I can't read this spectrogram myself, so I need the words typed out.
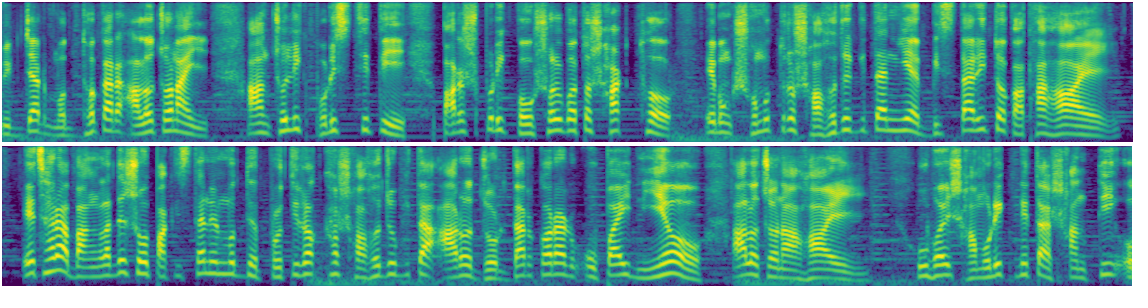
মির্জার মধ্যকার আলোচনায় আঞ্চলিক পরিস্থিতি, পারস্পরিক কৌশলগত স্বার্থ এবং সমুদ্র সহযোগিতা নিয়ে বিস্তারিত কথা হয়। এছাড়া বাংলাদেশ ও পাকিস্তানের মধ্যে প্রতিরক্ষা সহযোগিতা আরও জোরদার করার উপায় নিয়েও আলোচনা হয়। উভয় সামরিক নেতা শান্তি ও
